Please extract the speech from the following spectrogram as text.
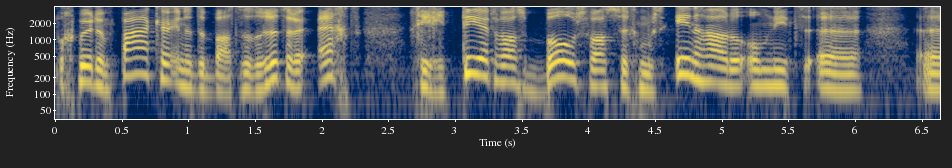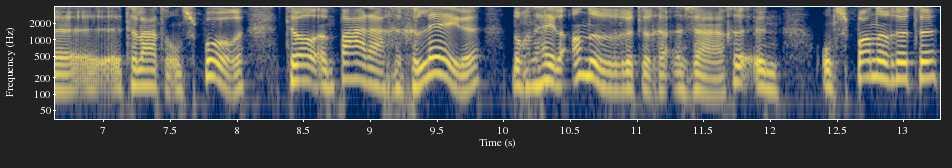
gebeurde een paar keer in het debat... dat Rutte er echt geïrriteerd was, boos was... zich moest inhouden om niet uh, te laten ontsporen. Terwijl een paar dagen geleden nog een hele andere Rutte zagen. Een ontspannen Rutte,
